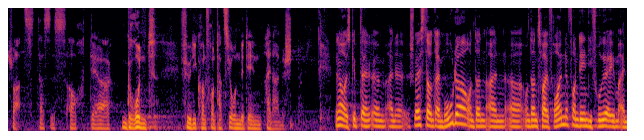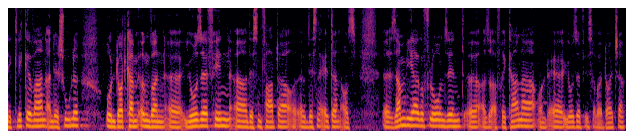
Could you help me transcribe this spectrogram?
schwarz. Das ist auch der Grund für die Konfrontation mit den Einheimischen. Genau, es gibt ein, ähm, eine Schwester und einen Bruder und dann, ein, äh, und dann zwei Freunde von denen, die früher eben eine Clique waren an der Schule und dort kam irgendwann äh, Josef hin, äh, dessen Vater, äh, dessen Eltern aus äh, Sambia geflohen sind, äh, also Afrikaner, und Josef ist aber Deutscher.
